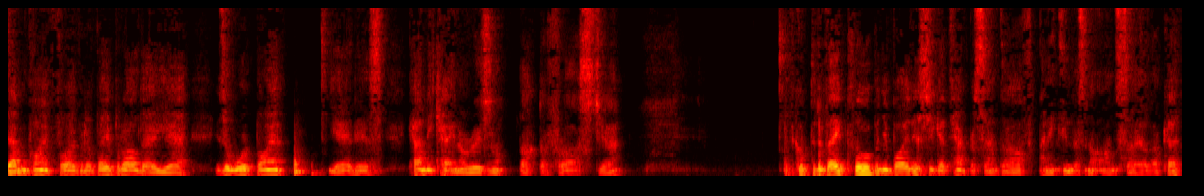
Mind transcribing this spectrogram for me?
Seven point five with a vapor all day, yeah. Is it worth buying? Yeah, it is. Candy cane original, Dr. Frost, yeah. if you go up to the vape club and you buy this, you get 10% off anything that's not on sale, okay?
